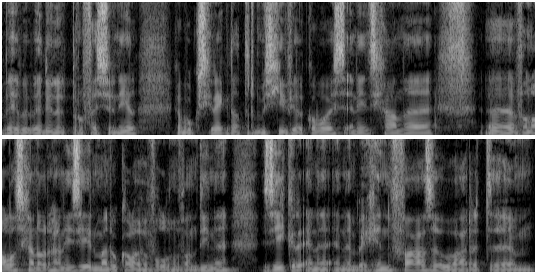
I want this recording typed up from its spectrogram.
wij, wij, doen het professioneel. Ik heb ook schrik dat er misschien veel cowboys ineens gaan uh, van alles gaan organiseren, met ook alle gevolgen van dien. Hè. Zeker in een, in een beginfase waar het um,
